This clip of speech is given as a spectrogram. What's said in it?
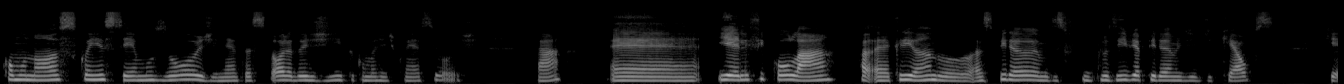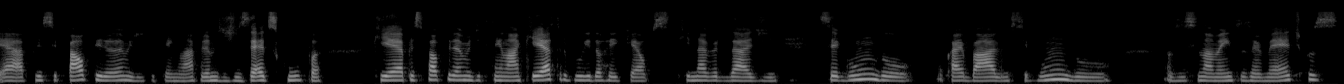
como nós conhecemos hoje, né? A história do Egito como a gente conhece hoje, tá? É, e ele ficou lá é, criando as pirâmides, inclusive a pirâmide de Kelps, que é a principal pirâmide que tem lá, a pirâmide de Gizé, desculpa, que é a principal pirâmide que tem lá, que é atribuída ao rei Kelps, que na verdade, segundo o Carvalho, segundo os ensinamentos herméticos,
